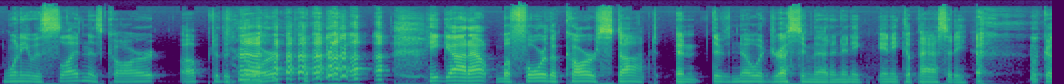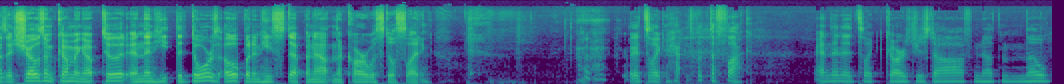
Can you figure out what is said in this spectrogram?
When he was sliding his car up to the door, he got out before the car stopped, and there's no addressing that in any any capacity. Because it shows him coming up to it, and then he the door's open and he's stepping out, and the car was still sliding. It's like what the fuck, and then it's like car's just off, nothing, no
